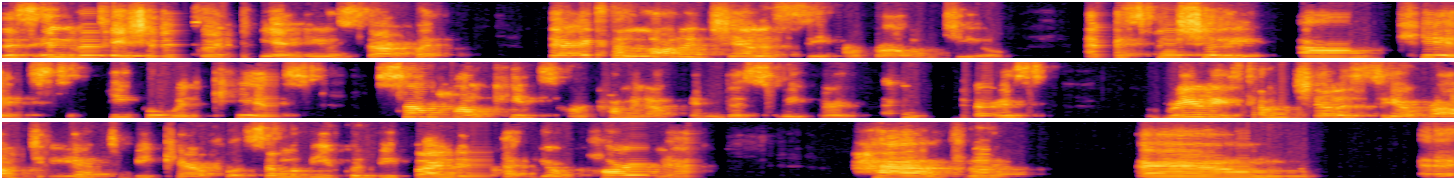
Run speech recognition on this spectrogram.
This invitation is going to be a new start, but there is a lot of jealousy around you, and especially um, kids, people with kids somehow kids are coming up in this week. And there is really some jealousy around you. You have to be careful. Some of you could be finding that your partner have um, uh,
